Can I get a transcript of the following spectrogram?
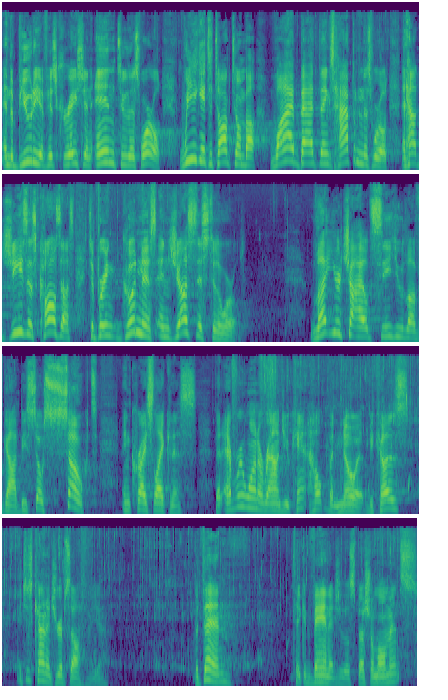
and the beauty of His creation into this world. We get to talk to them about why bad things happen in this world and how Jesus calls us to bring goodness and justice to the world. Let your child see you love God, be so soaked in Christ likeness that everyone around you can't help but know it because it just kind of drips off of you. But then, take advantage of those special moments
